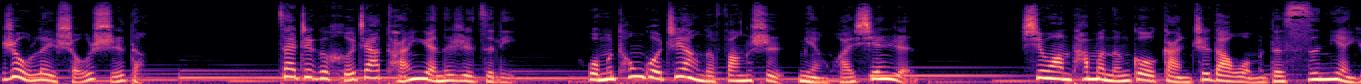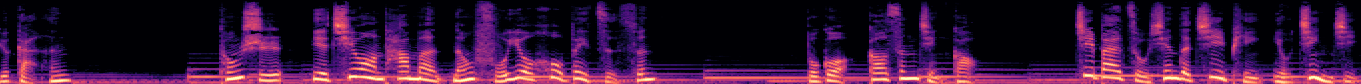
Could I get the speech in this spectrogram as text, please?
肉类、熟食等。在这个阖家团圆的日子里，我们通过这样的方式缅怀先人，希望他们能够感知到我们的思念与感恩，同时也期望他们能福佑后辈子孙。不过，高僧警告，祭拜祖先的祭品有禁忌：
